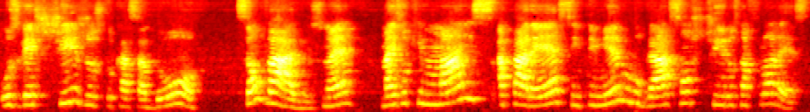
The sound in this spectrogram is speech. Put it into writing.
os vestígios do caçador são vários, né? mas o que mais aparece em primeiro lugar são os tiros na floresta.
